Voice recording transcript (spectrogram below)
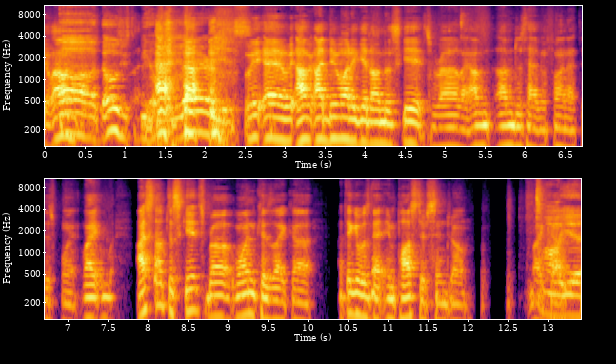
hey, Uh, those used to be hilarious. we, hey, we- I, I do want to get on the skits, bro. Like I'm, I'm just having fun at this point. Like I stopped the skits, bro. One, cause like uh, I think it was that imposter syndrome. Like, oh uh, yeah,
